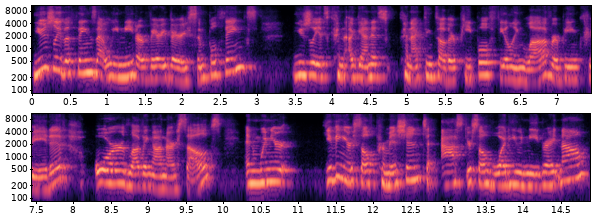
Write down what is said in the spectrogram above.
Usually the things that we need are very very simple things. Usually it's con- again it's connecting to other people, feeling love or being creative or loving on ourselves. And when you're giving yourself permission to ask yourself what do you need right now?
